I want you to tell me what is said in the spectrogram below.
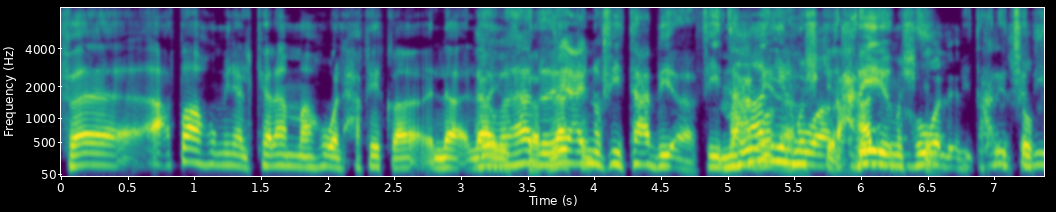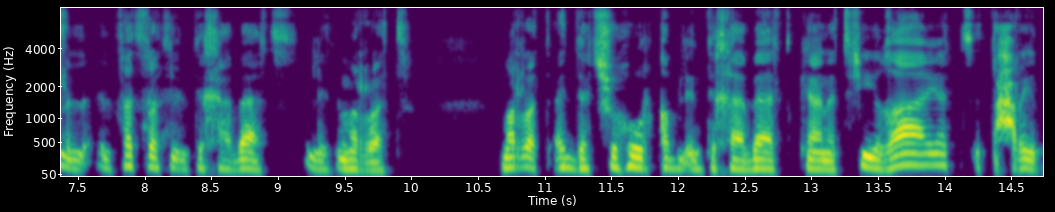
فأعطاه من الكلام ما هو الحقيقة لا لا أيوة هذا يعني إنه في تعبئة في تعبئة هذه المشكلة، هذه تحريض المشكلة. هو تحريض شوف الفترة الانتخابات اللي مرت مرت عدة شهور قبل الانتخابات كانت في غاية التحريض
